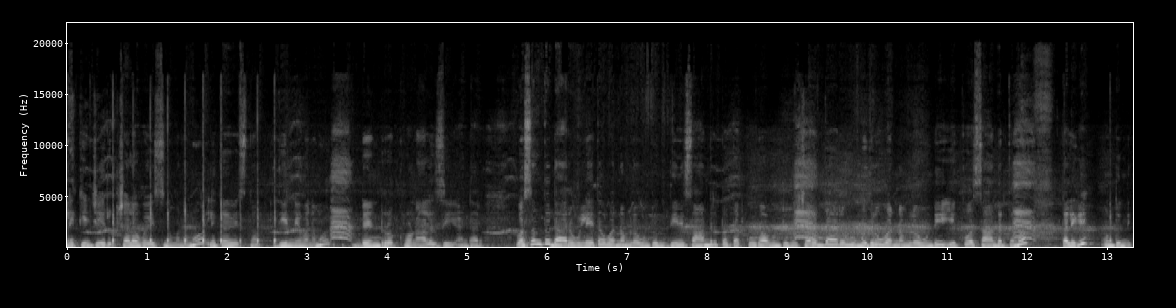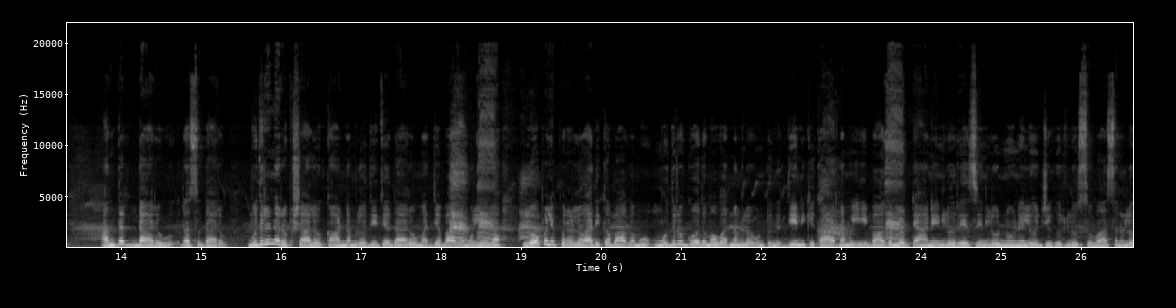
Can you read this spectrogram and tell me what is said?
లెక్కించే వృక్షాల వయసును మనము లెక్క వేస్తాం దీన్నే మనము డెండ్రోక్రోనాలజీ అంటారు. వసంత దారువు లేత వర్ణంలో ఉంటుంది. దీని సాంద్రత తక్కువగా ఉంటుంది. శరద్దారువు ముదురు వర్ణంలో ఉండి ఎక్కువ సాంద్రతను కలిగి ఉంటుంది. అంతర్ధారువు రసదారు ముదిరిన వృక్షాలు కాండంలో ద్వితీయదారు మధ్య భాగము లేదా లోపలి పొరలో అధిక భాగము ముదురు గోధుమ వర్ణంలో ఉంటుంది. దీనికి కారణము ఈ భాగంలో ట్యానిన్లు రెజిన్లు నూనెలు జిగురులు సువాసనలు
